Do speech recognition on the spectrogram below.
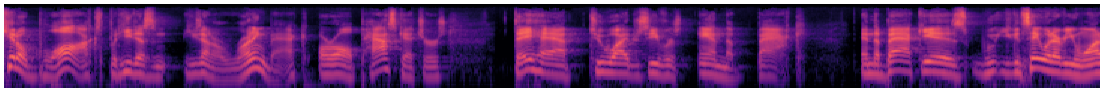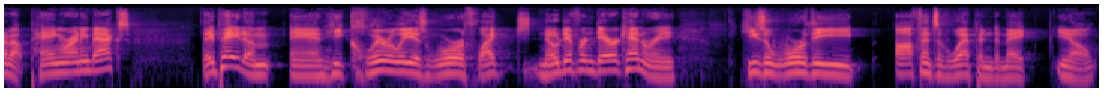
Kittle blocks, but he doesn't. He's not a running back. Are all pass catchers. They have two wide receivers and the back. And the back is you can say whatever you want about paying running backs they paid him, and he clearly is worth like no different Derrick Henry. He's a worthy offensive weapon to make you know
